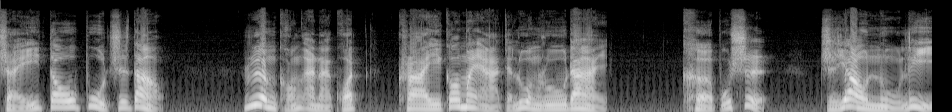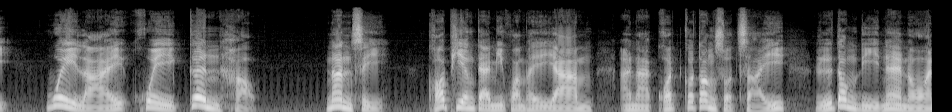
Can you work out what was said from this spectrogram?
谁都不知道เรื่องของอนาคต ใครก็ไม่อาจจะล่วงรู้ได้可不是只要努力未来会更好นั่นสิ ขอเพียงแต่มีความพยายาม อนาคตก็ต้องสดใส หรือต้องดีแน่นอน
